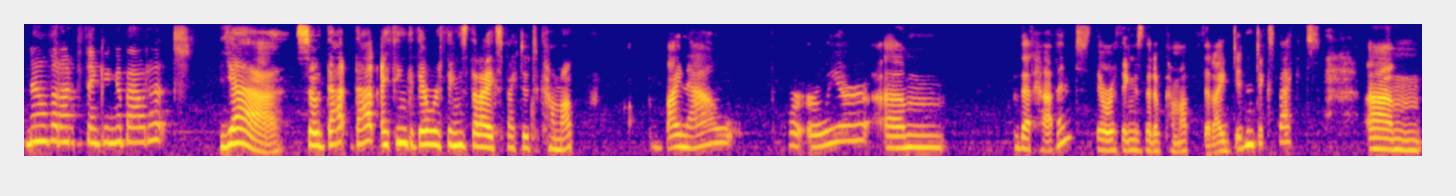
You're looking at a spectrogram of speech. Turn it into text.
Now that I'm thinking about it. yeah so that that i think there were things that i expected to come up by now or earlier um that haven't there were things that have come up that i didn't expect um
